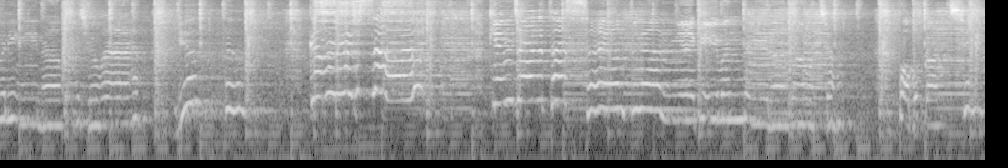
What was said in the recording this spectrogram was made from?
기분이 너무 좋아요. 유후. 끝내줬어요. 긴장 같았어요. 엉뚱한 얘기만 늘어놓았죠. 바보같이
